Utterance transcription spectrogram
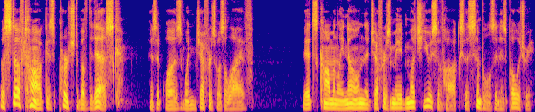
A stuffed hawk is perched above the desk, as it was when Jeffers was alive. It's commonly known that Jeffers made much use of hawks as symbols in his poetry.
